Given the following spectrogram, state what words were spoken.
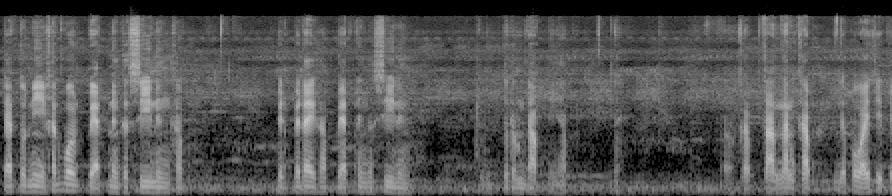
แต่ตัวนี้ขั้นบนแปดหนึ่งกับสี่หนึ่งครับ เป็นไปได้ครับแปดหนึ่งกับสี่หนึ่งตัวดำดับนี่ครับครับตามนั้นครับเดี๋ยวพอไว้สิไป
